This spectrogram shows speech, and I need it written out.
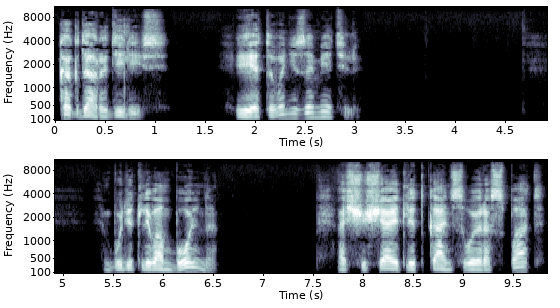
когда родились, и этого не заметили. Будет ли вам больно? Ощущает ли ткань свой распад?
